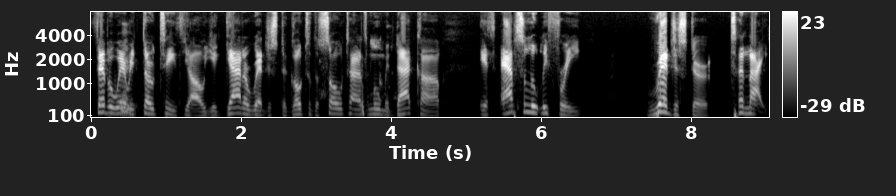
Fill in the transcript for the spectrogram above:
February mm. 13th, y'all. You got to register. Go to the soultiesmovement.com. It's absolutely free. Register tonight.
